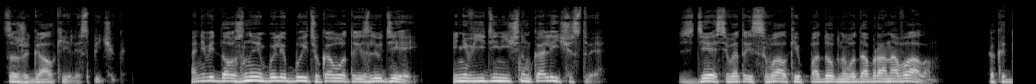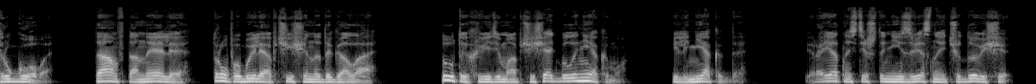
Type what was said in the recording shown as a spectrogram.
зажигалки или спичек. Они ведь должны были быть у кого-то из людей, и не в единичном количестве. Здесь, в этой свалке, подобного добра навалом, как и другого. Там, в тоннеле, трупы были обчищены догола. Тут их, видимо, обчищать было некому. Или некогда. Вероятности, что неизвестное чудовище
